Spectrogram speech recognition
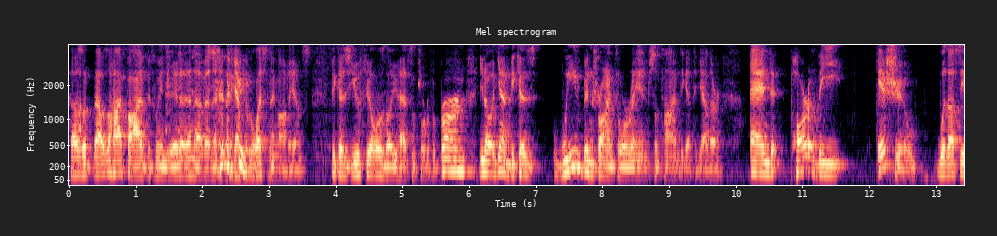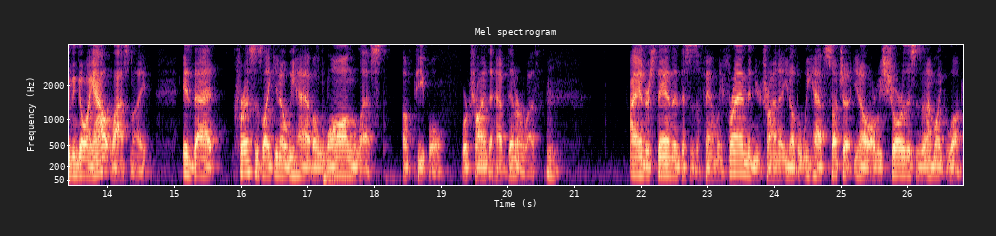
That was a that was a high five between Jada and Evan, again for the listening audience, because you feel as though you had some sort of a burn. You know, again because we've been trying to arrange some time to get together, and part of the issue with us even going out last night is that Chris is like, you know, we have a long list of people we're trying to have dinner with. Hmm. I understand that this is a family friend and you're trying to, you know, but we have such a, you know, are we sure this is, and I'm like, look,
